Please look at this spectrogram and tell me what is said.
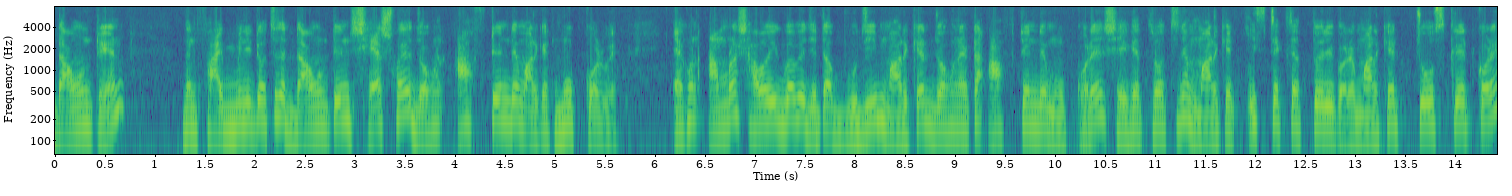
ডাউন ট্রেন দেন ফাইভ মিনিটে হচ্ছে যে ডাউন ট্রেন শেষ হয়ে যখন আপ ট্রেন্ডে মার্কেট মুভ করবে। এখন আমরা স্বাভাবিকভাবে যেটা বুঝি মার্কেট যখন একটা আপ ট্রেন্ডে মুভ করে, সেক্ষেত্রে হচ্ছে যে মার্কেট স্ট্রাকচার তৈরি করে মার্কেট চোস ক্রিয়েট করে।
